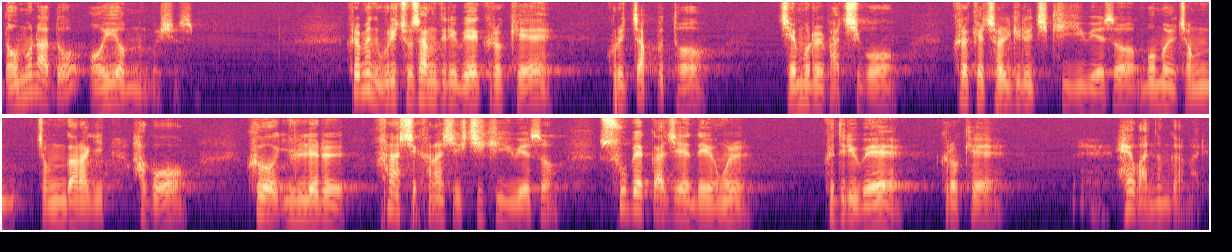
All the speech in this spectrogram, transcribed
너무나도 어이없는 것이었습니다. 그러면 우리 조상들이 왜 그렇게 고리짝부터 제물을 바치고 그렇게 절기를 지키기 위해서 몸을 정, 정갈하게 하고 그 율례를 하나씩 하나씩 지키기 위해서 수백 가지의 내용을 그들이 왜 그렇게 해 왔는가 말이죠.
